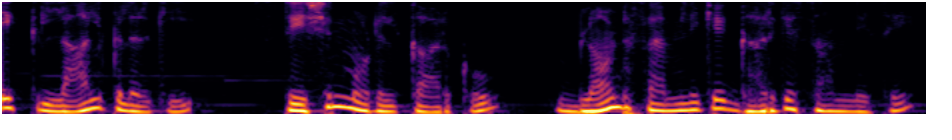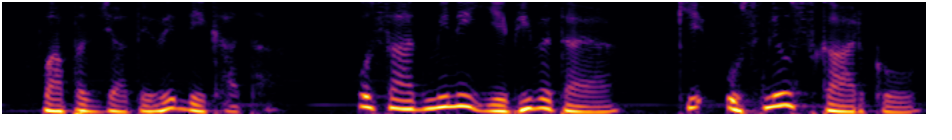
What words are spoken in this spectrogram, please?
एक लाल कलर की स्टेशन मॉडल कार को ब्लॉन्ड फैमिली के घर के सामने से वापस जाते हुए देखा था। उस आदमी ने यह भी बताया कि उसने उस कार को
